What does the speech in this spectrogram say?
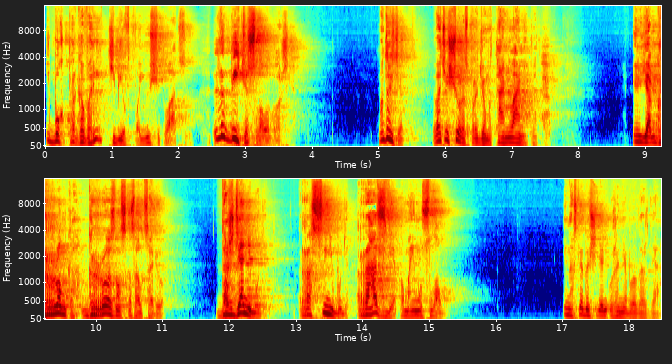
И Бог проговорит тебе в твою ситуацию. Любите Слово Божье. Смотрите, давайте еще раз пройдем таймлайн. Илья громко, грозно сказал царю, дождя не будет, росы не будет, разве по моему слову? И на следующий день уже не было дождя.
